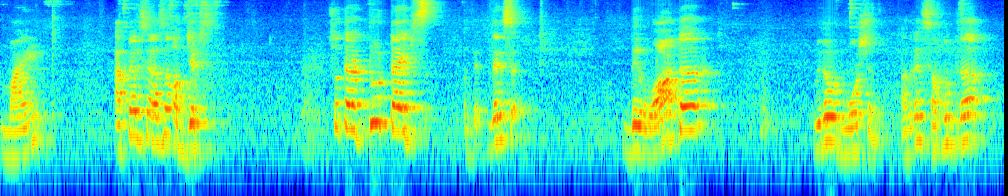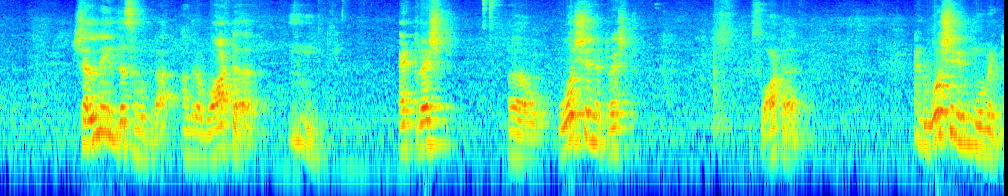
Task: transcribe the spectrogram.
mind, appears as objects. So there are two types. There is the water without motion. ಅಂದರೆ ಸಮುದ್ರ ಚಲನೆ ಇಲ್ಲದ ಸಮುದ್ರ ಅಂದರೆ ವಾಟರ್ ಅಟ್ ರೆಸ್ಟ್ ಓಷನ್ ಅಟ್ ರೆಸ್ಟ್ ವಾಟರ್ ಆ್ಯಂಡ್ ಓಷನ್ ಇನ್ ಮೂಮೆಂಟ್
